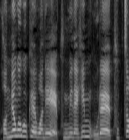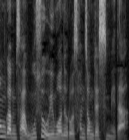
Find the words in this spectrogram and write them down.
권명호 국회의원이 국민의힘 올해 국정감사 우수 의원으로 선정됐습니다.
